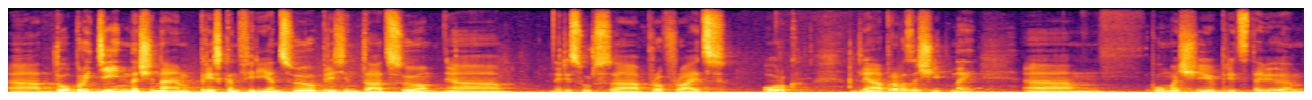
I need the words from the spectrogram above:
А, Добрый день. Начинаем пресс-конференцию, презентацию а, ресурса profrights.org для правозащитной ам, помощи э,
